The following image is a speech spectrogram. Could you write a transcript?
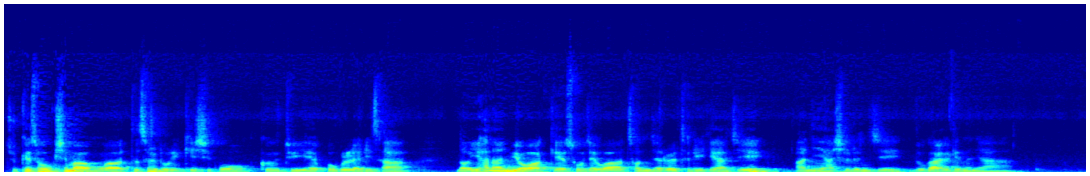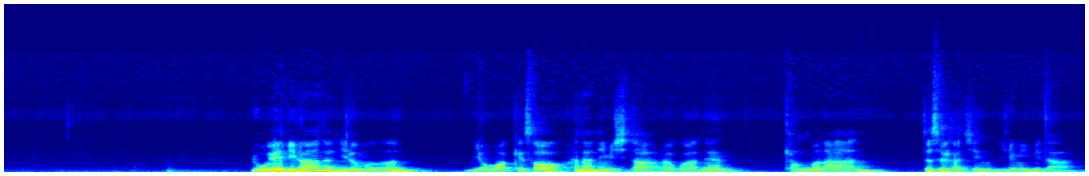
주께서 혹시 마음과 뜻을 돌이키시고 그 뒤에 복을 내리사 너희 하나님 여호와께 소제와 전제를 드리게 하지 아니하실는지 누가 알겠느냐 요엘이라는 이름은 여호와께서 하나님이시다라고 하는 경건한 뜻을 가진 이름입니다.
